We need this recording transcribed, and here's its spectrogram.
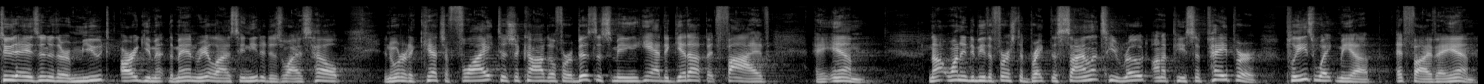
Two days into their mute argument, the man realized he needed his wife's help. In order to catch a flight to Chicago for a business meeting, he had to get up at 5 a.m. Not wanting to be the first to break the silence, he wrote on a piece of paper, Please wake me up at 5 a.m.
